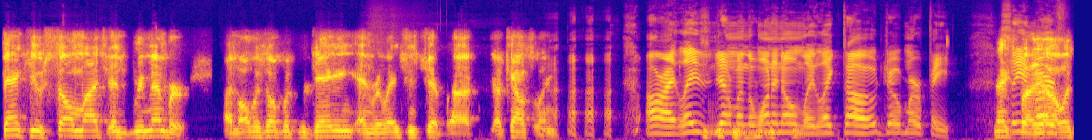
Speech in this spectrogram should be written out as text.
Thank you so much. And remember, I'm always open for dating and relationship uh, uh, counseling. All right, ladies and gentlemen, the one and only Lake Tahoe, Joe Murphy. Thanks, See you, buddy. Murph. always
